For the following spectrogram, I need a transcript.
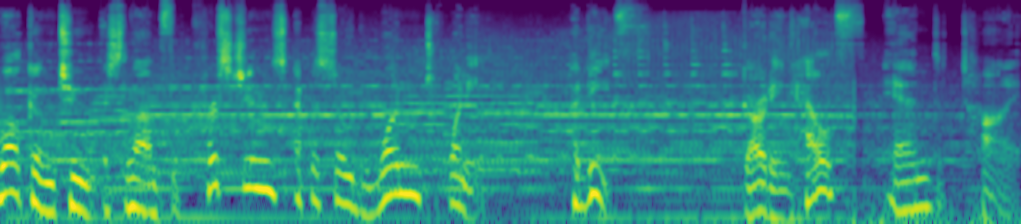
Welcome to Islam for Christians, episode 120 Hadith Guarding Health and Time.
